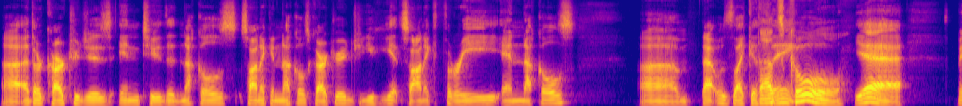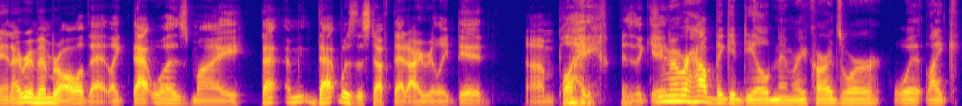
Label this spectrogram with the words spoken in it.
uh, other cartridges into the Knuckles Sonic and Knuckles cartridge. You could get Sonic Three and Knuckles. Um, that was like a that's thing. cool. Yeah, man, I remember all of that. Like that was my that. I mean, that was the stuff that I really did um play as a kid. Do you remember how big a deal memory cards were with like?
